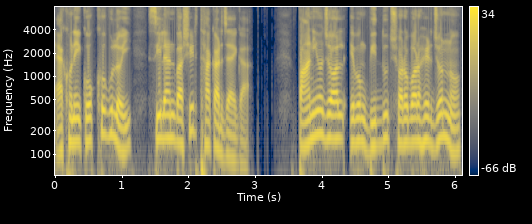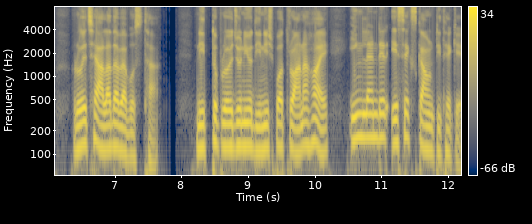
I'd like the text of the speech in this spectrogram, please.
এখন এই কক্ষগুলোই সিল্যান্ডবাসীর থাকার জায়গা। পানীয় জল এবং বিদ্যুৎ সরবরাহের জন্য রয়েছে আলাদা ব্যবস্থা। নিত্য প্রয়োজনীয় জিনিসপত্র আনা হয় ইংল্যান্ডের এসেক্স কাউন্টি থেকে।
